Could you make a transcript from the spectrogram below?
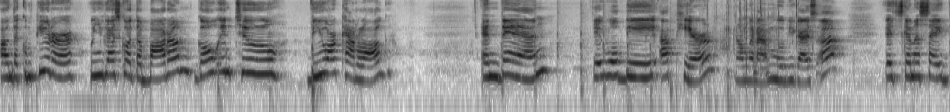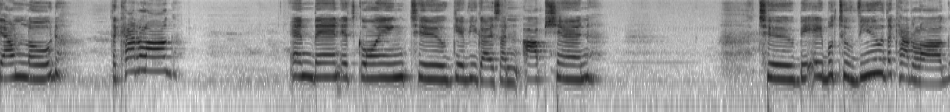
on the computer, when you guys go at the bottom, go into view our catalog and then it will be up here. I'm gonna move you guys up. It's gonna say download the catalog and then it's going to give you guys an option to be able to view the catalog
